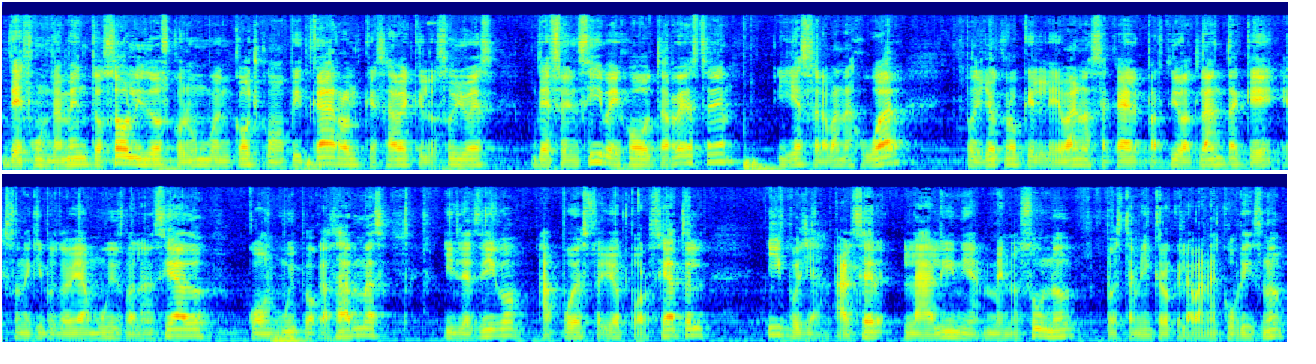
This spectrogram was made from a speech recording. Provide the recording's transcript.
de fundamentos sólidos, con un buen coach como Pete Carroll, que sabe que lo suyo es defensiva y juego terrestre, y eso la van a jugar, pues yo creo que le van a sacar el partido a Atlanta, que es un equipo todavía muy desbalanceado, con muy pocas armas, y les digo, apuesto yo por Seattle, y pues ya, al ser la línea menos uno, pues también creo que la van a cubrir, ¿no?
